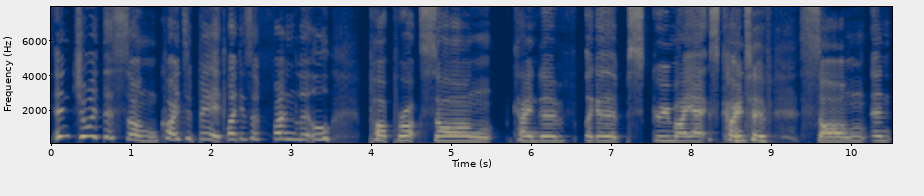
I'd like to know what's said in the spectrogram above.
enjoyed this song quite a bit. Like, it's a fun little pop rock song, kind of like a "Screw My Ex" kind of song, and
